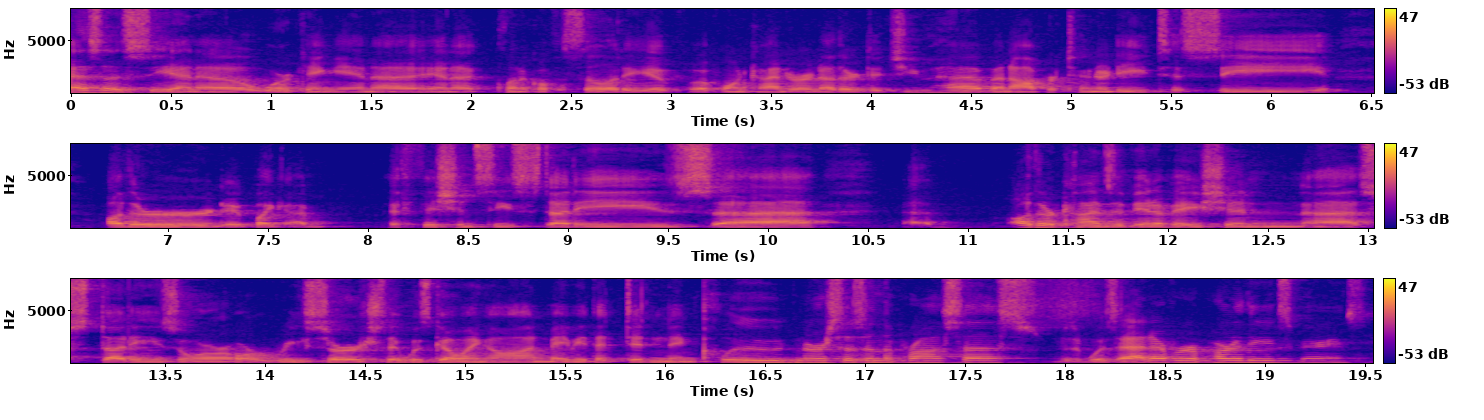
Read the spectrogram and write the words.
as a CNO working in a, in a clinical facility of, of one kind or another, did you have an opportunity to see other like uh, efficiency studies, uh, uh, other kinds of innovation uh, studies or, or research that was going on, maybe that didn't include nurses in the process? Was that ever a part of the experience?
